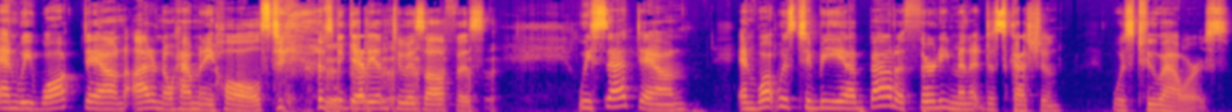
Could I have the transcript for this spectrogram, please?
And we walked down, I don't know how many halls to, to get into his office. We sat down, and what was to be about a 30 minute discussion was two hours.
